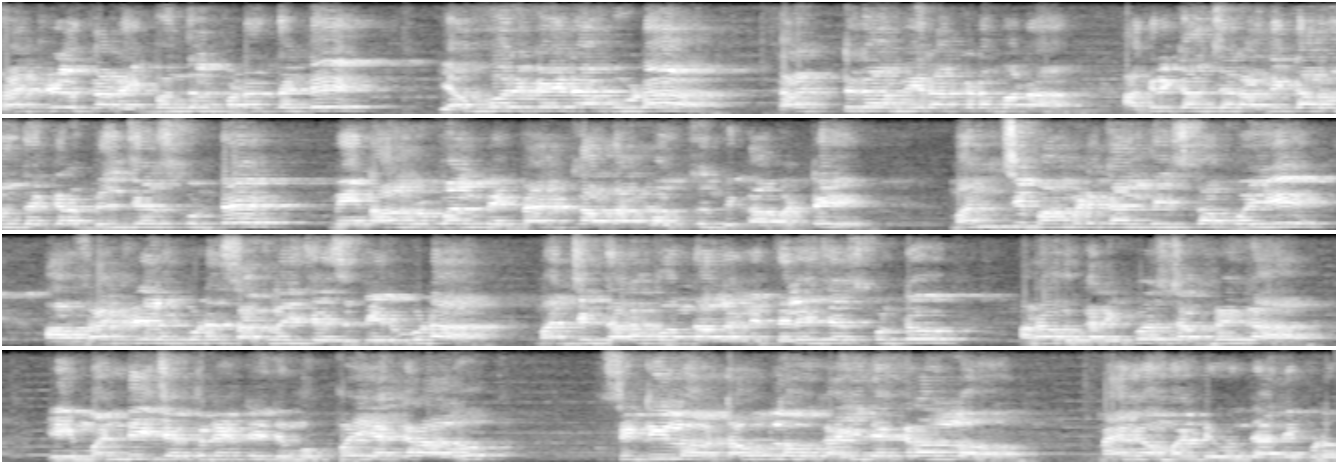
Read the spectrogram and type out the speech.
ఫ్యాక్టరీల కాడ ఇబ్బందులు పడద్దండి. ఎవరికైనా కూడా కరెక్ట్గా మీరు అక్కడ మన అగ్రికల్చర్ అధికారుల దగ్గర బిల్ చేసుకుంటే మీ నాలుగు రూపాయలు మీ బ్యాంక్ ఖాతాకు వస్తుంది కాబట్టి మంచి మామిడికాయలు తీసుకుపోయి ఆ ఫ్యాక్టరీలకు కూడా సప్లై చేసి మీరు కూడా మంచి ధర పొందాలని తెలియజేసుకుంటూ మన ఒక రిక్వెస్ట్ అప్పుడేగా ఈ మండీ చెప్పినట్టు ఇది ముప్పై ఎకరాలు. సిటీలో టౌన్లో ఒక ఐదు ఎకరాల్లో మ్యాంగో మండి ఉంది. అది ఇప్పుడు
